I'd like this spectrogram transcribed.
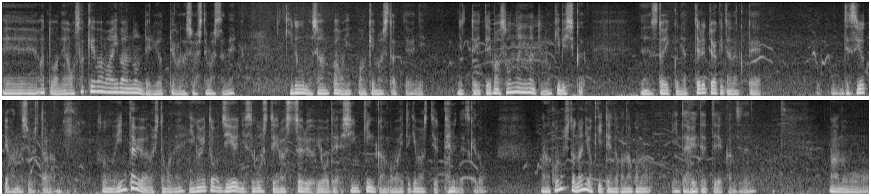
えー、あとはねお酒は毎晩飲んでるよっていう話をしてましたね。昨日もシャンパンを1本開けましたっていうふうに言っていてまあそんなになんていうの厳しく、ストイックにやってるってわけじゃなくてですよっていう話をしたらそのインタビュアーの人がね意外と自由に過ごしていらっしゃるようで親近感が湧いてきますって言ってるんですけどあのこの人何を聞いてんのかなこのインタビューでっていう感じでね。あの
